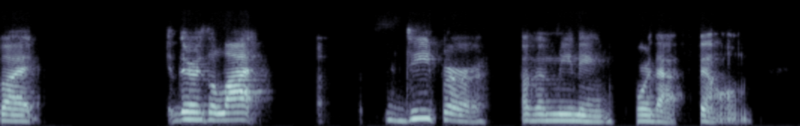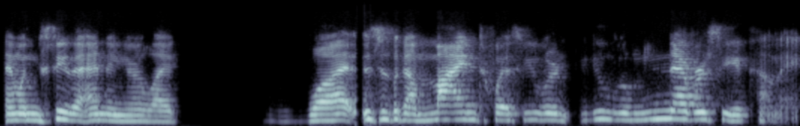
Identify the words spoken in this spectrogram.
but there's a lot deeper of a meaning for that film. And when you see the ending, you're like, what? It's just like a mind twist. You were you will never see it coming.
